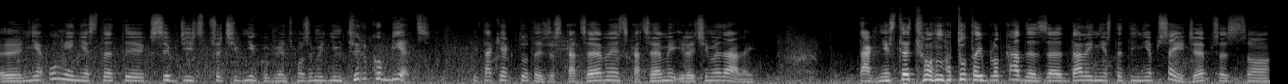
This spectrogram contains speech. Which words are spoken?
y, nie umie niestety krzywdzić przeciwników, więc możemy nim tylko biec. I tak jak tutaj, że skaczemy, skaczemy i lecimy dalej. Tak, niestety on ma tutaj blokadę, że dalej niestety nie przejdzie, przez co,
